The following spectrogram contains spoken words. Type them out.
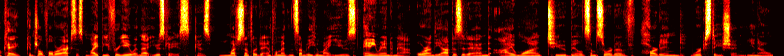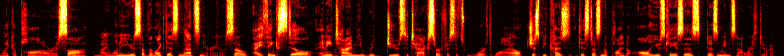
okay, controlled folder access might be for you in that use case because much simpler to implement than somebody who might use any random app. Or on the opposite end, I want to build some sort of hardened workstation, you know, like a PAW or a SAW. You might want to use something like this in that scenario. So I think still, anytime you reduce attack surface, it's worthwhile. Just because this doesn't apply to all use cases doesn't mean it's not worth doing.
